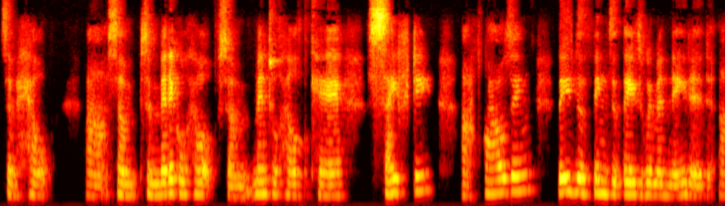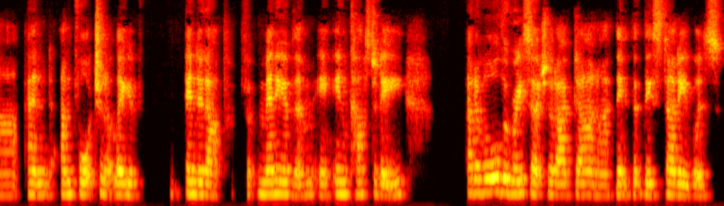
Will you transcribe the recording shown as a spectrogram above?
some help, uh, some some medical help, some mental health care, safety, uh, housing. These are the things that these women needed, uh, and unfortunately, ended up for many of them in, in custody out of all the research that I've done, I think that this study was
